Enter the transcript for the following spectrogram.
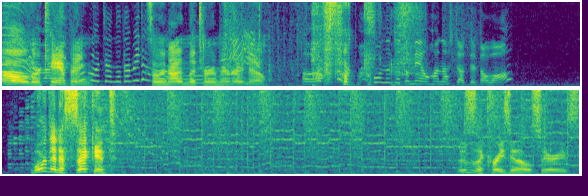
Oh, they're camping. So they're not in the tournament right now. More than a second. This is a crazy little series.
